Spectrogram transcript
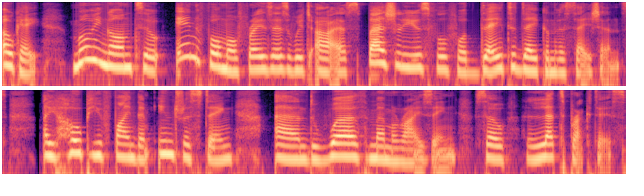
Okay, moving on to informal phrases which are especially useful for day to day conversations. I hope you find them interesting and worth memorizing. So let's practice.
